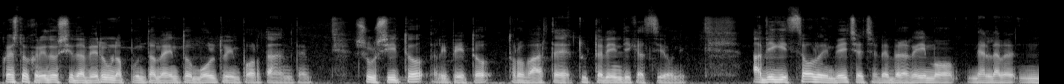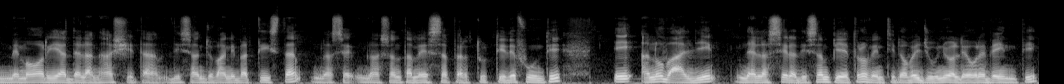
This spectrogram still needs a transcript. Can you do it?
Questo credo sia davvero un appuntamento molto importante. Sul sito, ripeto, trovate tutte le indicazioni. A Vighizzolo invece celebreremo nella memoria della nascita di San Giovanni Battista una, una Santa Messa per tutti i defunti e a Novagli nella sera di San Pietro 29 giugno alle ore 20,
